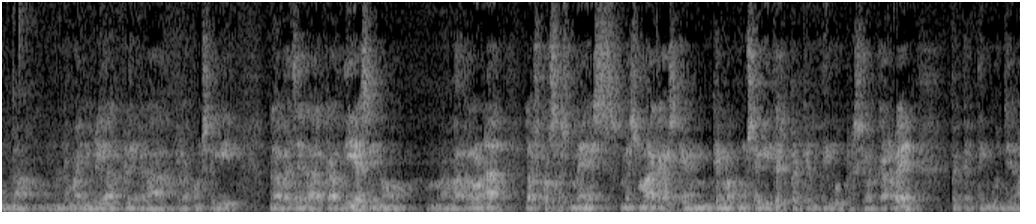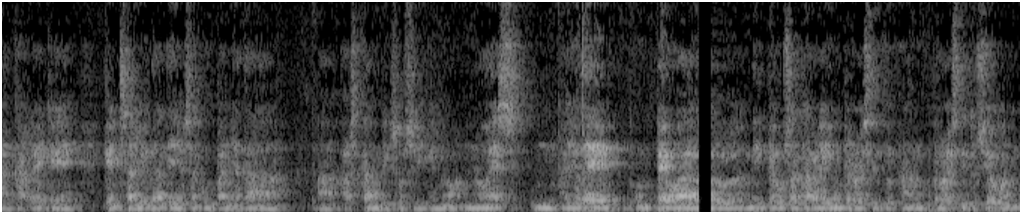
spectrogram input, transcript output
una, una majoria al ple per, a, per aconseguir la vaga de l'alcaldia, sinó a Badalona les coses més, més maques que hem, que hem aconseguit és perquè hem tingut pressió al carrer, perquè hem tingut gent al carrer que, que ens ha ajudat i ens ha acompanyat a, a, als canvis. O sigui que no, no és allò de un peu al mil peus al carrer i un peu a la institució, quan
